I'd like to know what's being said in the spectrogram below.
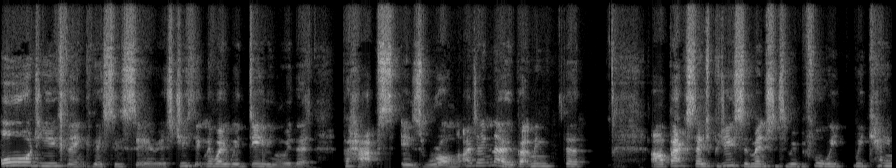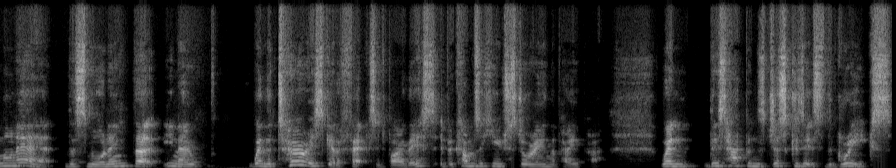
Or do you think this is serious? Do you think the way we're dealing with it perhaps is wrong? I don't know. But I mean, the our backstage producer mentioned to me before we, we came on air this morning that, you know, when the tourists get affected by this, it becomes a huge story in the paper when this happens just because it's the Greeks,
